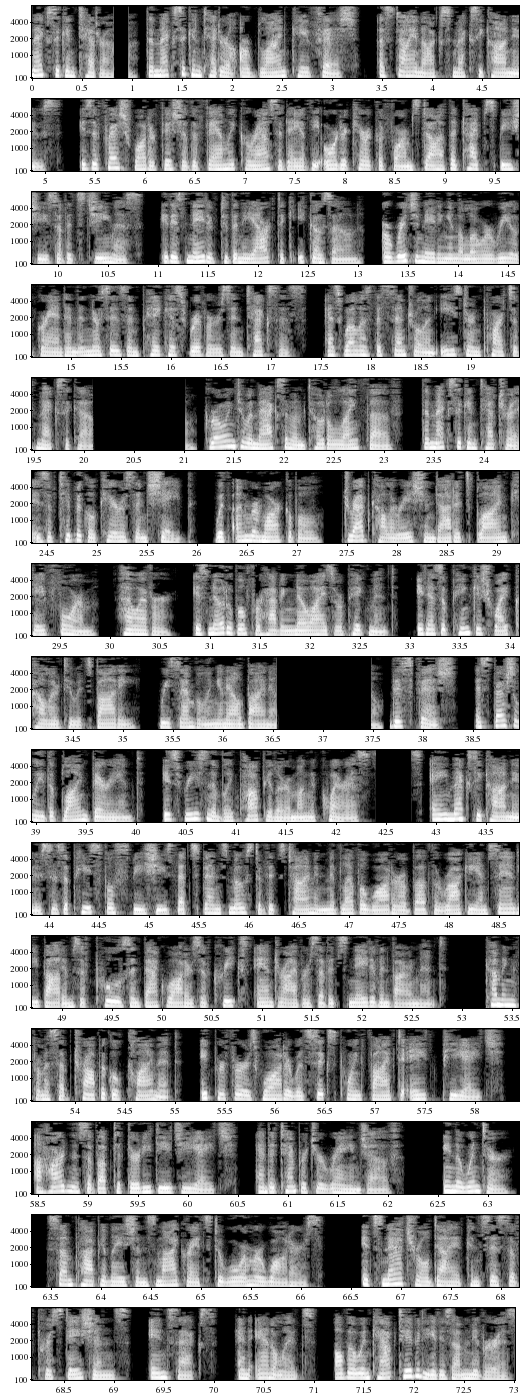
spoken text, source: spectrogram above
Mexican tetra. The Mexican tetra or blind cave fish, Astyanax mexicanus, is a freshwater fish of the family Characidae of the order Characiformes. The type species of its genus, it is native to the Nearctic ecozone, originating in the lower Rio Grande and the Nueces and Pecos rivers in Texas, as well as the central and eastern parts of Mexico. Growing to a maximum total length of, the Mexican tetra is of typical characin shape, with unremarkable, drab coloration. Its blind cave form, however, is notable for having no eyes or pigment, it has a pinkish-white color to its body, resembling an albino. This fish, especially the blind variant, is reasonably popular among aquarists. A mexicanus is a peaceful species that spends most of its time in mid-level water above the rocky and sandy bottoms of pools and backwaters of creeks and drivers of its native environment. Coming from a subtropical climate, it prefers water with 6.5 to 8 pH, a hardness of up to 30 dGH, and a temperature range of. In the winter, some populations migrates to warmer waters. Its natural diet consists of crustaceans, insects, and annelids, although in captivity it is omnivorous.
